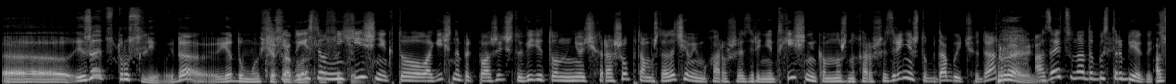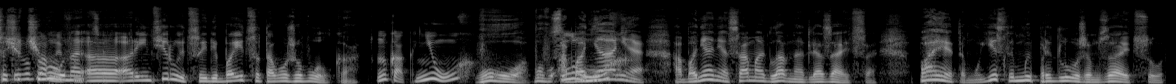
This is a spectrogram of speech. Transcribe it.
Э, и заяц трусливый, да, я думаю, все согласны. Нет, если он не хищник, то логично предположить, что видит он не очень хорошо, потому что зачем ему хорошее зрение? Это хищникам нужно хорошее зрение, чтобы добычу, да? Правильно. А зайцу надо быстро бегать. А за счет чего он функция. А, ориентируется или боится того же волка? Ну как, нюх, Во, во, во. обоняние. Обоняние самое главное для зайца. Поэтому, если мы предложим зайцу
